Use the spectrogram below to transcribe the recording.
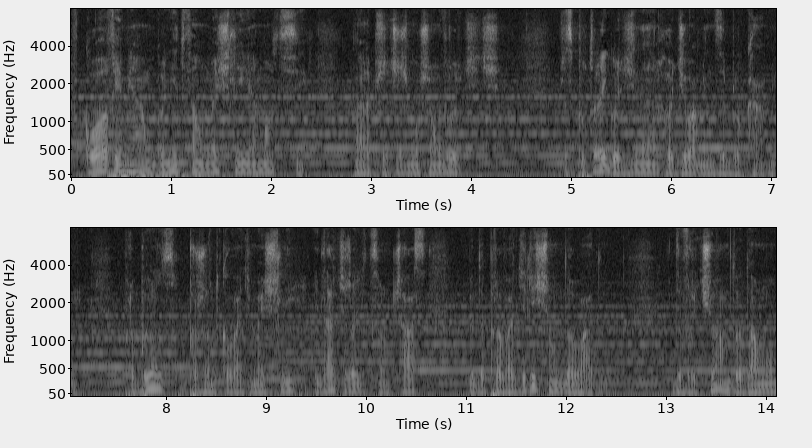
W głowie miałam gonitwę myśli i emocji, no ale przecież muszę wrócić. Przez półtorej godziny chodziłam między blokami, próbując uporządkować myśli i dać rodzicom czas, by doprowadzili się do ładu. Gdy wróciłam do domu,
